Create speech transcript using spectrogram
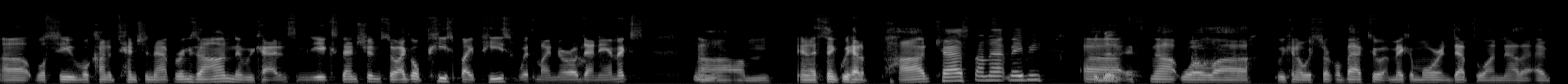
Uh, we'll see what kind of tension that brings on. Then we can add in some knee extension. So I go piece by piece with my neurodynamics. Mm-hmm. Um, and I think we had a podcast on that, maybe. Uh, if not, we'll uh, we can always circle back to it and make a more in depth one now that I've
